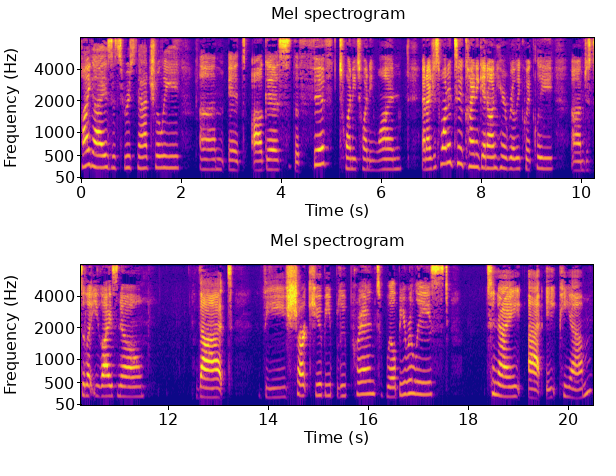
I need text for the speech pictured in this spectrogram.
Hi guys, it's Roots Naturally. Um, it's August the 5th, 2021, and I just wanted to kind of get on here really quickly um, just to let you guys know that the Shark Cubie blueprint will be released tonight at 8 p.m.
